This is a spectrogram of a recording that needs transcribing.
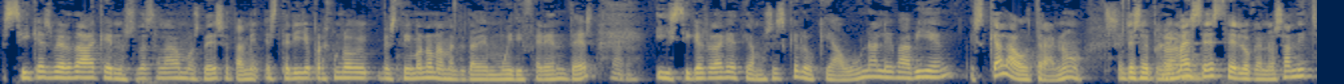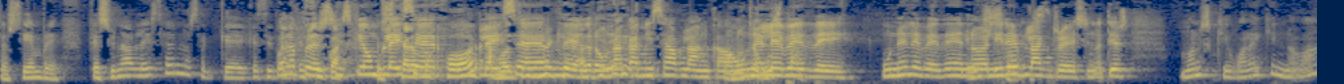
sí que es verdad que nosotros hablábamos de eso. También Esther y yo, por ejemplo, vestimos normalmente también muy diferentes. Y sí que es verdad que decíamos, es que lo que a una le va bien, es que a la otra no. Entonces el problema claro. es ese, lo que nos han dicho siempre, que si una blazer, no sé qué, que si Bueno, pero si es que un Pues blazer, mejor un blazer negro, una camisa blanca, un. LBD, un LBD, no el Eso es. Black Dress, no tienes... Bueno, es que igual hay quien no va.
